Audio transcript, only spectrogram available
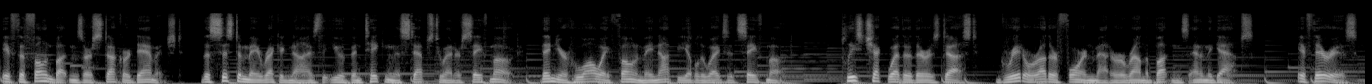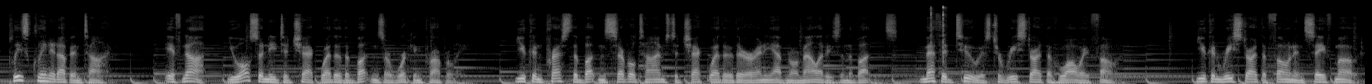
If the phone buttons are stuck or damaged, the system may recognize that you have been taking the steps to enter safe mode, then your Huawei phone may not be able to exit safe mode. Please check whether there is dust, grit or other foreign matter around the buttons and in the gaps. If there is, please clean it up in time. If not, you also need to check whether the buttons are working properly. You can press the buttons several times to check whether there are any abnormalities in the buttons. Method 2 is to restart the Huawei phone. You can restart the phone in safe mode,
